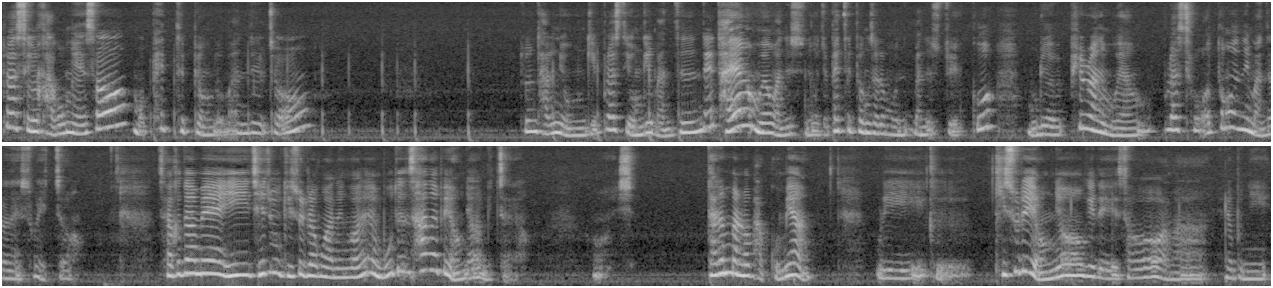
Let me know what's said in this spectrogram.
플라스틱을 가공해서 뭐 페트병도 만들죠. 또는 다른 용기, 플라스틱 용기를 만드는데 다양한 모양 만들 수 있는 거죠. 페트병처럼 만들 수도 있고 뭐 우리가 필요한 모양 플라스틱으로 어떤 거든지 만들어낼 수가 있죠. 자, 그 다음에 이 제조 기술이라고 하는 거는 모든 산업에 영향을 미쳐요. 어, 다른 말로 바꾸면 우리 그 기술의 영역에 대해서 아마 여러분이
